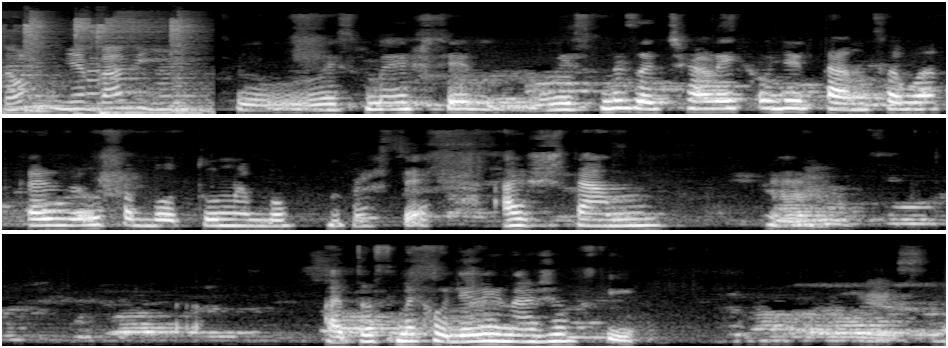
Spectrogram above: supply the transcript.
to mě baví. My jsme ještě, my jsme začali chodit tancovat každou sobotu, nebo prostě až tam. A to jsme chodili na žovky. Jasně.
